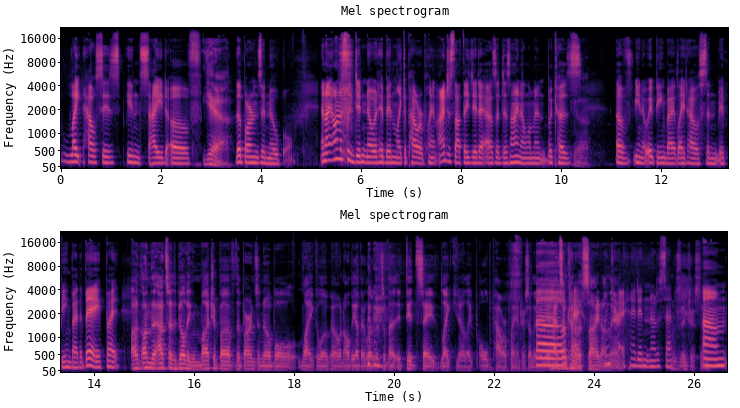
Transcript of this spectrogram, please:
lighthouses inside of yeah, the Barnes and Noble. And I honestly didn't know it had been like a power plant. I just thought they did it as a design element because yeah. Of, you know, it being by a lighthouse and it being by the bay, but On, on the outside of the building, much above the Barnes and Noble like logo and all the other logos of that, it did say like you know like old power plant or something. it had some kind of Oh, a sign on there. I didn't notice that. It was interesting. Um,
